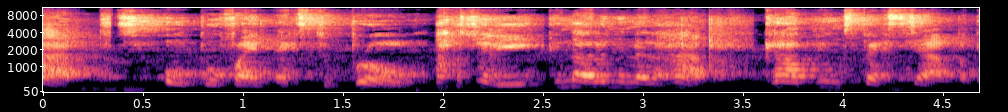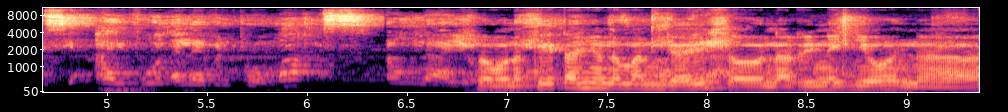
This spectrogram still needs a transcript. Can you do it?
at si Oppo Find X2 Pro. Actually, tinalo niya na lahat. Grabe yung specs niya, pati si iPhone 11 Pro Max. Ang layo. So nakita nyo naman guys, so narinig nyo na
